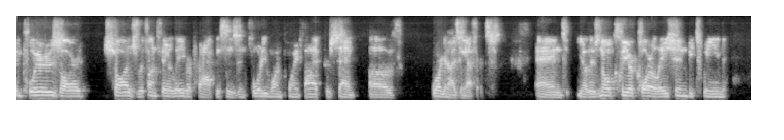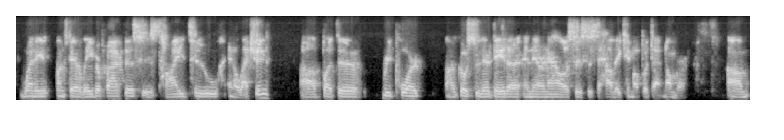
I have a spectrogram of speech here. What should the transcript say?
employers are charged with unfair labor practices in 41.5% of organizing efforts. And you know, there's no clear correlation between when an unfair labor practice is tied to an election, uh, but the report uh, goes through their data and their analysis as to how they came up with that number. Um,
